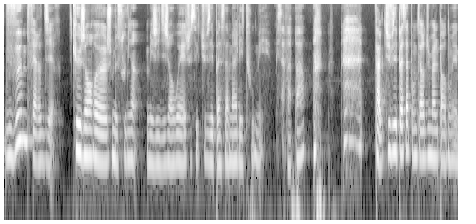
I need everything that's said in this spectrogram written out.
veut me faire dire. Que genre, euh, je me souviens, mais j'ai dit genre, ouais, je sais que tu faisais pas ça mal et tout, mais, mais ça va pas. enfin, que tu faisais pas ça pour me faire du mal, pardon, mais,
